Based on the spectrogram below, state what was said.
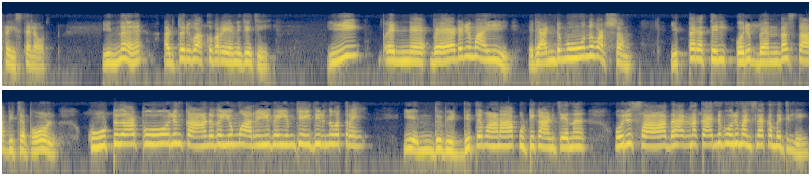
ക്രൈസ്തലോൺ ഇന്ന് അടുത്തൊരു വാക്ക് പറയാണ് ചേച്ചി. ഈ പിന്നെ വേടനുമായി രണ്ട് മൂന്ന് വർഷം ഇത്തരത്തിൽ ഒരു ബന്ധം സ്ഥാപിച്ചപ്പോൾ കൂട്ടുകാർ പോലും കാണുകയും അറിയുകയും ചെയ്തിരുന്നു അത്രേ എന്ത് വിഡ്ഢിത്തമാണ് ആ കുട്ടി കാണിച്ചതെന്ന് ഒരു സാധാരണക്കാരന് പോലും മനസ്സിലാക്കാൻ പറ്റില്ലേ?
